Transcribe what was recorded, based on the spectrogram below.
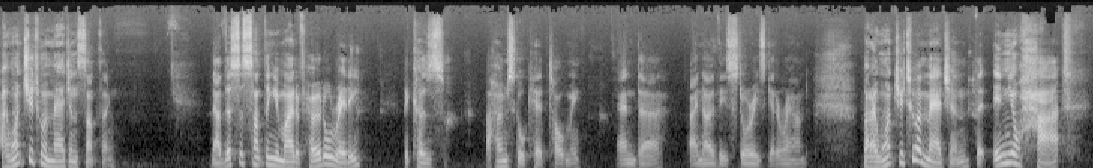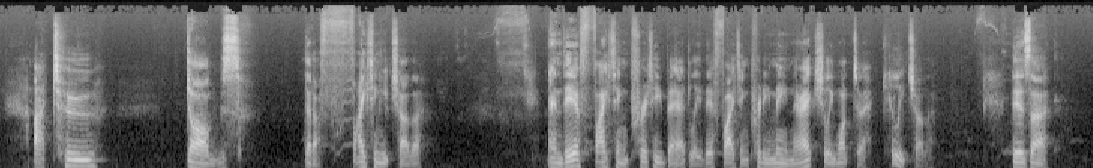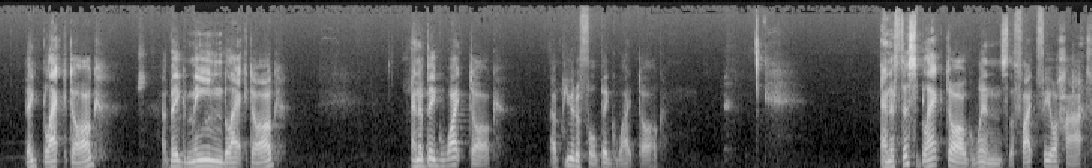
I want you to imagine something. Now, this is something you might have heard already because a homeschool kid told me, and uh, I know these stories get around. But I want you to imagine that in your heart are two dogs that are fighting each other. And they're fighting pretty badly. They're fighting pretty mean. They actually want to kill each other. There's a big black dog, a big mean black dog, and a big white dog, a beautiful big white dog. And if this black dog wins the fight for your heart,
